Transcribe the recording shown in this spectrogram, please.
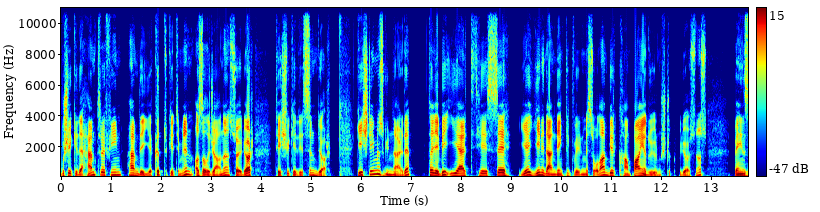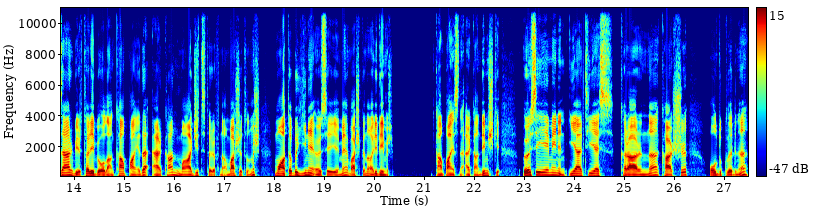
Bu şekilde hem trafiğin hem de yakıt tüketiminin azalacağını söylüyor. Teşvik edilsin diyor. Geçtiğimiz günlerde talebi İELTS'ye yeniden denklik verilmesi olan bir kampanya duyurmuştuk biliyorsunuz. Benzer bir talebi olan kampanyada Erkan Macit tarafından başlatılmış. Muhatabı yine ÖSYM Başkanı Ali Demir. Kampanyasında Erkan demiş ki, ÖSYM'nin ELTS kararına karşı olduklarını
